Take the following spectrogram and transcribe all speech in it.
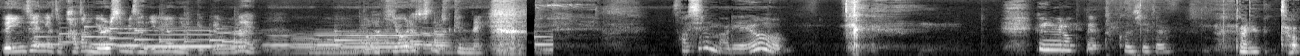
내 인생에서 가장 열심히 산 1년이었기 때문에 어, 너가 기억을 해줬으면 좋겠네. 사실은 말이에요. 흥미롭대 투컨 시절. 다리부터.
